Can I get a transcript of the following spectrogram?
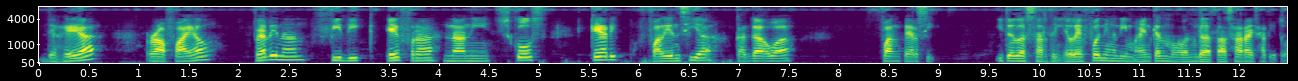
De Gea, Rafael, Ferdinand, Vidic, Evra, Nani, Scholes, Carrick, Valencia, Kagawa, Van Persie. Itu adalah starting eleven yang dimainkan melawan Galatasaray saat itu.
